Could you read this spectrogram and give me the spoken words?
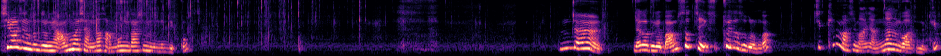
싫어하시는 분들은 그냥 아무 맛이 안 나서 안 먹는다 하시는 분들도 있고. 근데 내가 되게 맘스터치에 익숙해져서 그런가? 치킨 맛이 많이 안 나는 것 같은 느낌?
